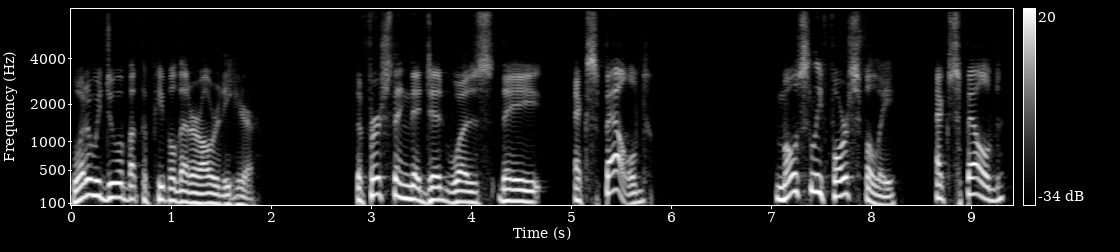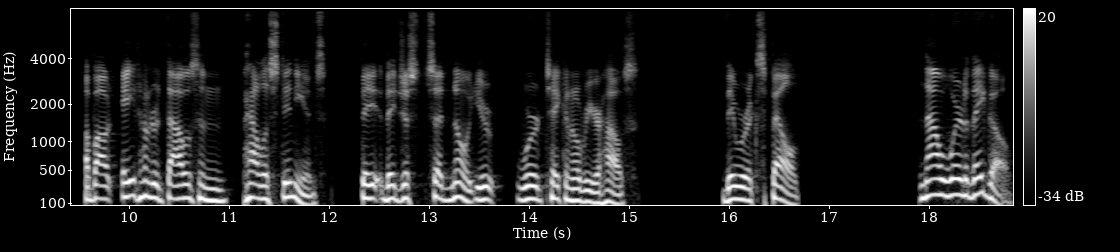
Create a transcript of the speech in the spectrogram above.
What do we do about the people that are already here? The first thing they did was they expelled, mostly forcefully, expelled about 800,000 Palestinians. They, they just said, no, you're, we're taking over your house. They were expelled. Now, where do they go?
